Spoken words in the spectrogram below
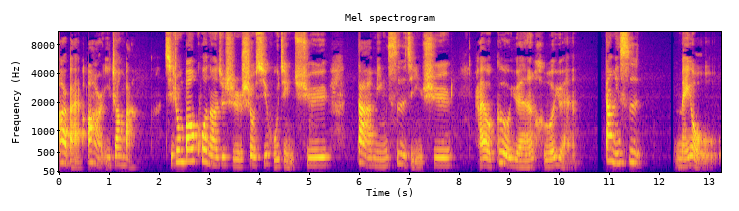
二百二一张吧，其中包括呢，就是瘦西湖景区、大明寺景区，还有个园、河园。大明寺没有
